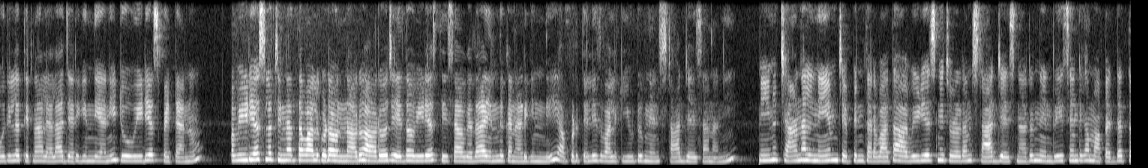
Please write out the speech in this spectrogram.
ఊరిలో తిరణాలు ఎలా జరిగింది అని టూ వీడియోస్ పెట్టాను. వీడియోస్లో చిన్నత్త వాళ్ళు కూడా ఉన్నారు. ఆ రోజు ఏదో వీడియోస్ తీసావు కదా ఎందుకని అడిగింది? అప్పుడు తెలియదు వాళ్ళకి యూట్యూబ్ నేను స్టార్ట్ చేశానని. నేను ఛానల్ నేమ్ చెప్పిన తర్వాత ఆ వీడియోస్ని చూడడం స్టార్ట్ చేసినారు. నేను రీసెంట్గా మా పెద్దత్త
